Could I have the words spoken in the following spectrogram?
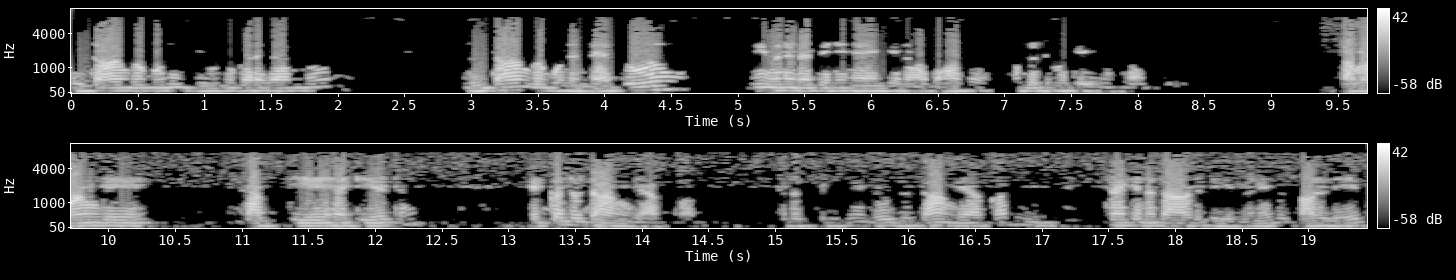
උපාංග ගුණ දිනු කර ගන්න ඕනේ. උපාංග ගුණ නැතුව නිවන ලැබෙන්නේ නැහැ කියන අදහස හොඳටම තේරුම් ගන්න. තමන්ගේ ශක්තියේ හැටියට එකතු දාංගයක්වත් එතන කියන්නේ නෝද දාංගයක්වත් සැකෙන දාට තියෙන නේද? සල්ලේක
